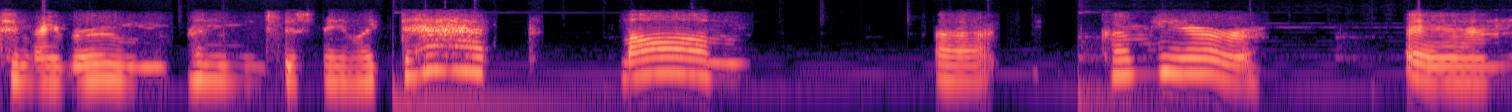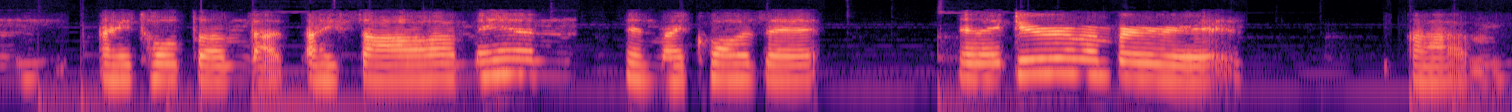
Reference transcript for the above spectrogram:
to my room and just being like dad mom uh, come here. And I told them that I saw a man in my closet and I do remember um,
